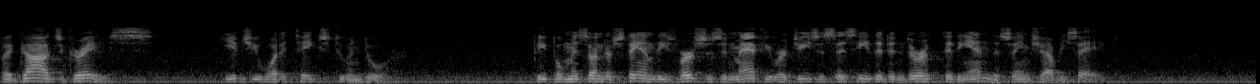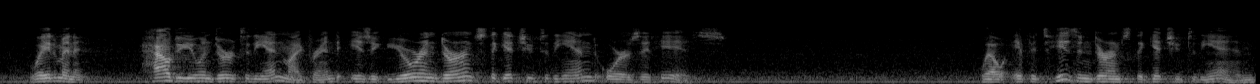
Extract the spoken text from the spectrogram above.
But God's grace gives you what it takes to endure. People misunderstand these verses in Matthew where Jesus says, He that endureth to the end, the same shall be saved. Wait a minute. how do you endure to the end, my friend? Is it your endurance that gets you to the end, or is it His? Well, if it's His endurance that gets you to the end,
